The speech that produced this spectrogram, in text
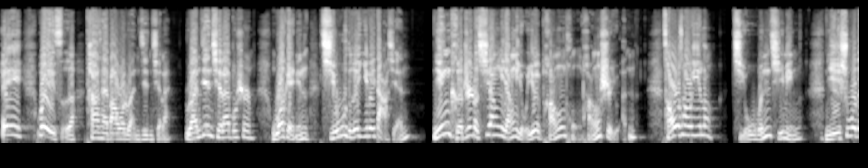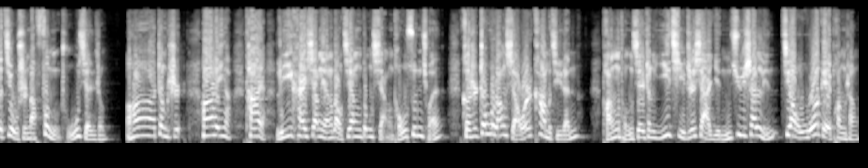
嘿，为此他才把我软禁起来。软禁起来不是吗？我给您求得一位大贤。您可知道襄阳有一位庞统庞士元呢？曹操一愣，久闻其名。你说的就是那凤雏先生啊？正是。哎呀，他呀，离开襄阳到江东想投孙权，可是周郎小儿看不起人呢。庞统先生一气之下隐居山林，叫我给碰上了。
